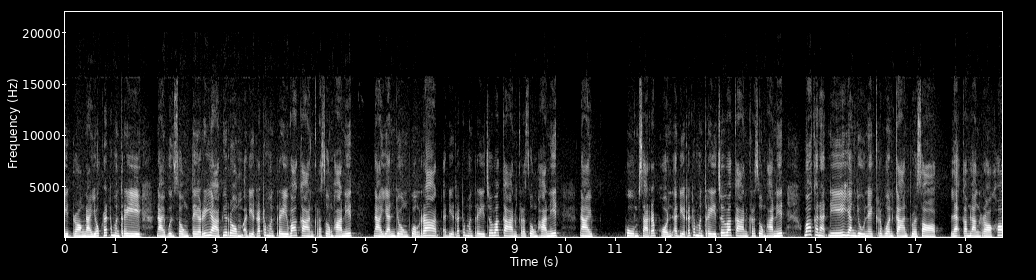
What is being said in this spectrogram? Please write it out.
ดีตรองนายกรัฐมนตรี นายบุญทรงเตริยาพิรม อดีตรัฐมนตรีว่าการกระทรวงพาณิชย์ นายยันยงพวงราช อดีตรัฐมนตรีช่วยว่าการกระทรวงพาณิชย์ นายภูมิสารผล อดีตรัฐมนตรีช่วยว่าการกระทรวงพาณิชย์ ว่าขณะนี้ยังอยู่ในกระบวนการตรวจสอบ และกำลังรอข้อ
